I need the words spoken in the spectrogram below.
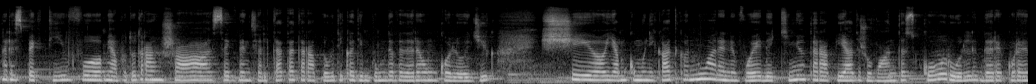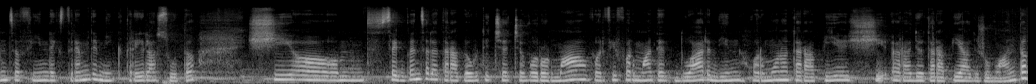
respectiv uh, mi-a putut tranșa secvențialitatea terapeutică din punct de vedere oncologic și uh, i-am comunicat că nu are nevoie de chimioterapie adjuvantă, scorul de recurență fiind extrem de mic, 3%, și uh, secvențele terapeutice ce vor urma vor fi formate doar din hormonoterapie și radioterapie adjuvantă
